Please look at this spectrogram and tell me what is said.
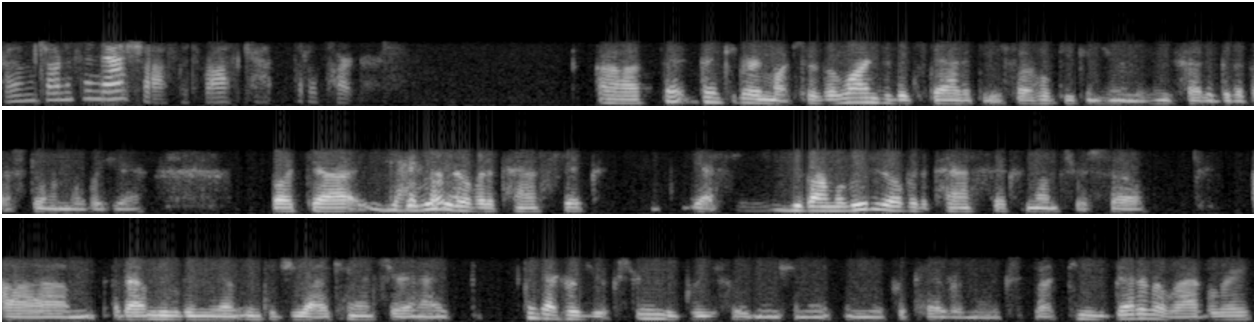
from Jonathan Aschoff with Roth Capital Partners. Uh, thank you very much. So the line's a bit staticky, so I hope you can hear me. We've had a bit of a storm over here. But uh You've um, alluded over the past six months or so um, about moving into GI cancer, and I think I heard you extremely briefly mention it in your prepared remarks. But can you better elaborate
